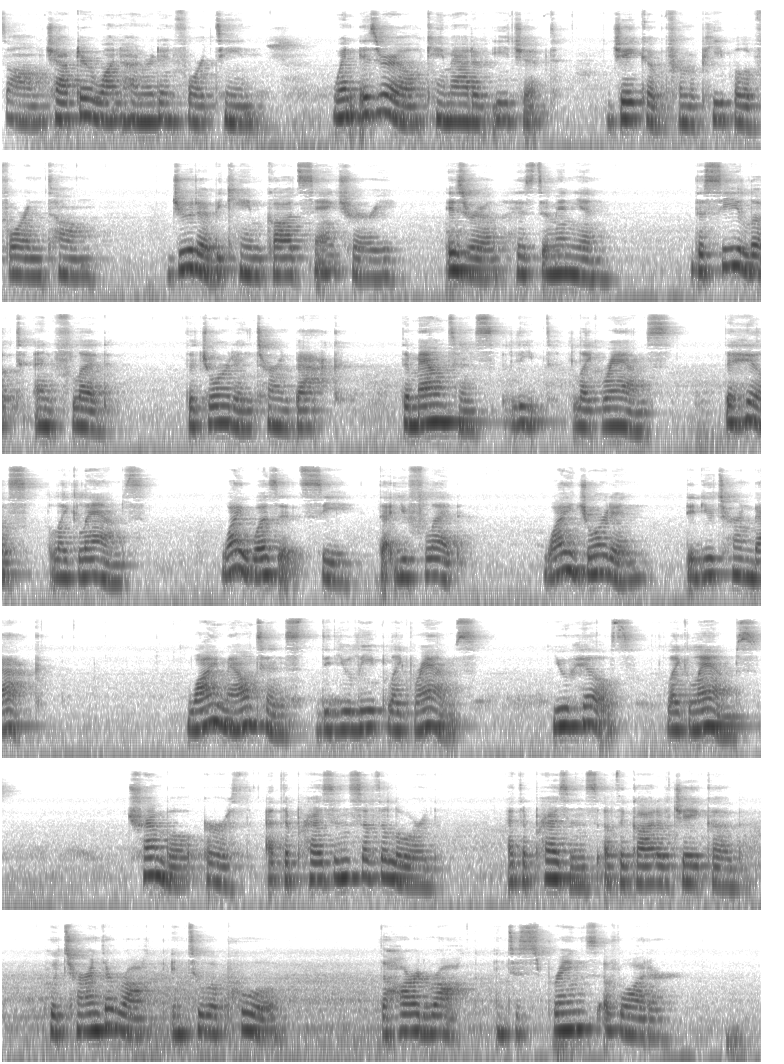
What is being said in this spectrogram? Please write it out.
Psalm chapter 114 When Israel came out of Egypt, Jacob from a people of foreign tongue, Judah became God's sanctuary, Israel his dominion. The sea looked and fled, the Jordan turned back, the mountains leaped like rams, the hills like lambs. Why was it, sea, that you fled? Why, Jordan, did you turn back? Why, mountains, did you leap like rams? You hills, like lambs? Tremble, earth, at the presence of the Lord, at the presence of the God of Jacob, who turned the rock into a pool, the hard rock into springs of water.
